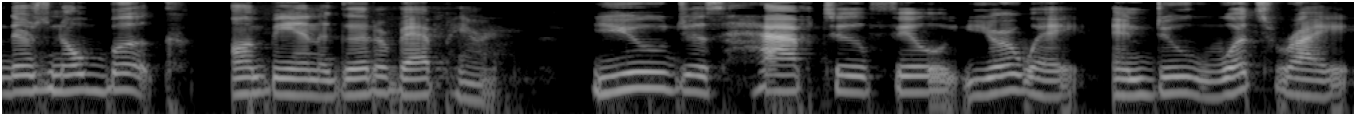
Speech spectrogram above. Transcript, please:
there's no book on being a good or bad parent. You just have to feel your way and do what's right.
